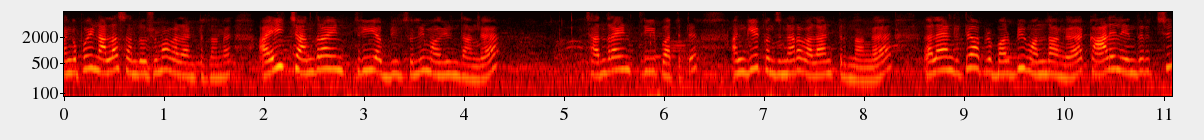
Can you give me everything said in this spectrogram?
அங்கே போய் நல்லா சந்தோஷமாக விளையாண்டுட்டு இருந்தாங்க. ஐ சந்திராயன் த்ரீ அப்படின்னு சொல்லி மகிழ்ந்தாங்க. சந்திராயன் த்ரீ பார்த்துட்டு அங்கேயே கொஞ்ச நேரம் விளையாண்டுட்டு இருந்தாங்க. விளையாண்டுட்டு அப்புறம் மறுபடியும் வந்தாங்க. காலையில் எந்திரிச்சு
